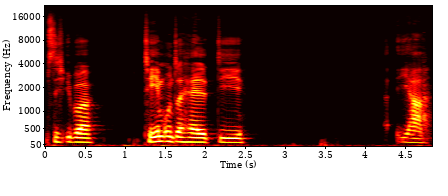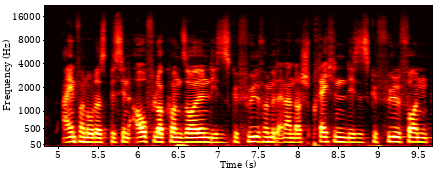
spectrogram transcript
sich über Themen unterhält, die ja einfach nur das bisschen auflockern sollen, dieses Gefühl von miteinander sprechen, dieses Gefühl von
